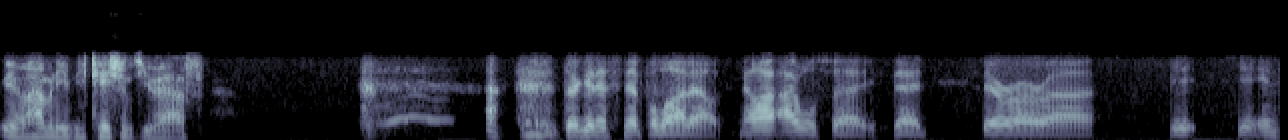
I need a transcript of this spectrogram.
you know how many mutations you have. They're going to sniff a lot out. Now, I, I will say that there are, uh, in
